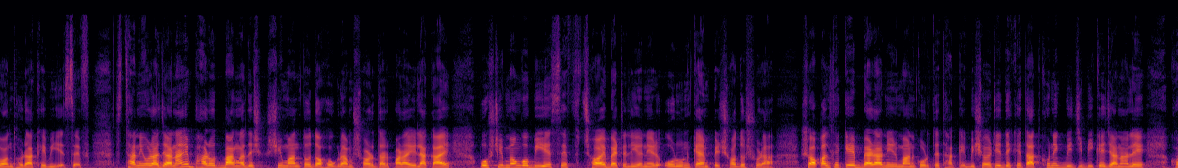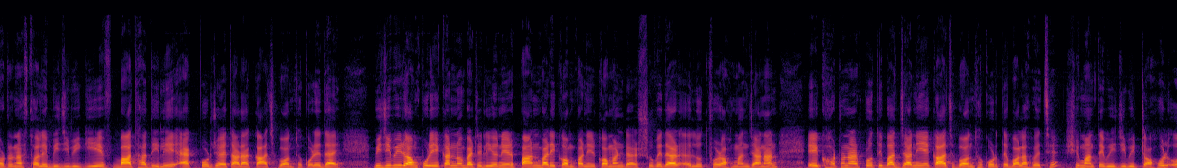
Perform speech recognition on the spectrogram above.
বন্ধ রাখে বিএসএফ। স্থানীয়রা জানায়, ভারত বাংলাদেশ সীমান্ত দহগ্রাম সর্দারপাড়া এলাকায় পশ্চিমবঙ্গ বিএসএফ ছয় ব্যাটালিয়নের অরুণ ক্যাম্পের সদস্যরা সকাল থেকে বেড়া নির্মাণ করতে থাকে। বিষয়টি দেখে তাৎক্ষণিক বিজিবিকে জানালে, ঘটনাস্থলে বিজিবি গিয়ে বাধা দিলে এক পর্যায়ে তারা কাজ বন্ধ করে দেয়। বিজিবি রংপুর একান্ন ব্যাটালিয়নের পানবাড়ি কোম্পানির কমান্ডার সুবেদার লুৎফর রহমান জানান এই ঘটনার প্রতিবাদ জানিয়ে কাজ বন্ধ করতে বলা হয়েছে। সীমান্তে বিজিবির টহল ও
